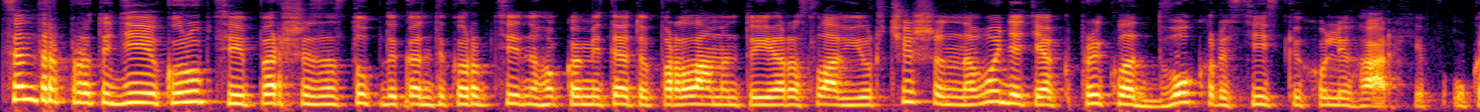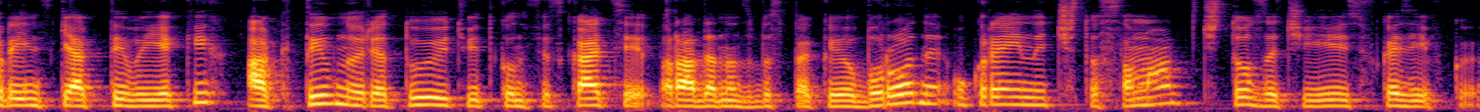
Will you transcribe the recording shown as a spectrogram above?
Центр протидії корупції, перший заступник антикорупційного комітету парламенту Ярослав Юрчишин наводять як приклад двох російських олігархів, українські активи яких активно рятують від конфіскації Рада нацбезпеки і оборони України, чи то сама, чи то за чиєюсь вказівкою.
